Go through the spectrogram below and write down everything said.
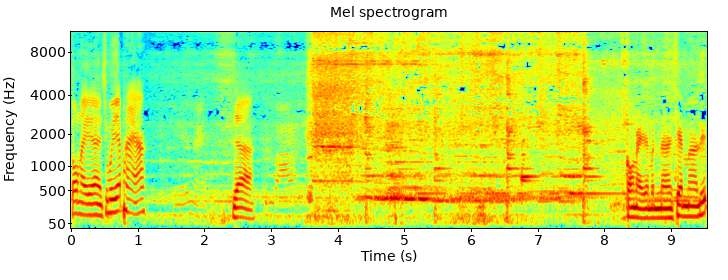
Con này Sumi F2 hả? Dạ. Con này mình xem clip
